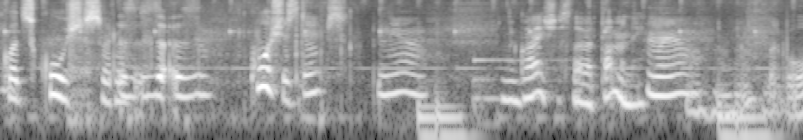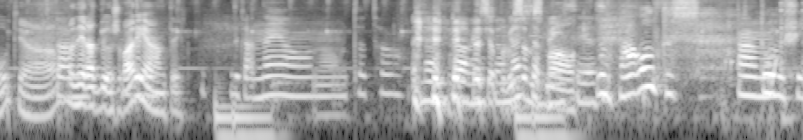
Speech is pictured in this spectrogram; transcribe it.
Kādas košas varbūt. Košas drēbes. Jā, Nu, gaišas, lai var pamanīt. nu jā. Varbūt, jā. Tā Man ir atbildīgi varianti. Tā kā neona un tā tā. Nē, tā Es jau pavisam smalki. Un paltas. Um, Tumši,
